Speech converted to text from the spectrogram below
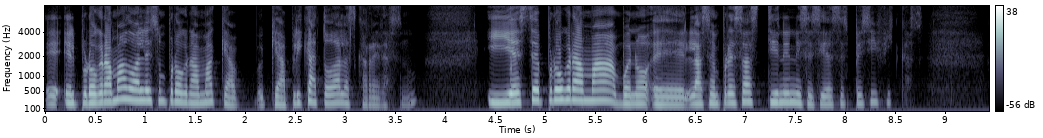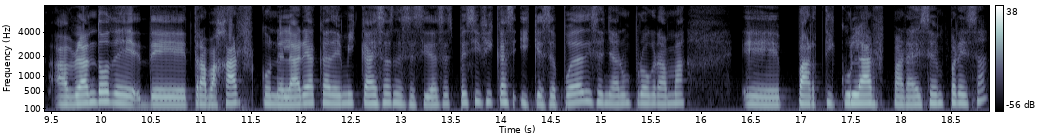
Eh, el programa dual es un programa que, que aplica a todas las carreras, ¿no? Y este programa, bueno, eh, las empresas tienen necesidades específicas. Hablando de, trabajar con el área académica, esas necesidades específicas y que se pueda diseñar un programa eh, particular para esa empresa,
